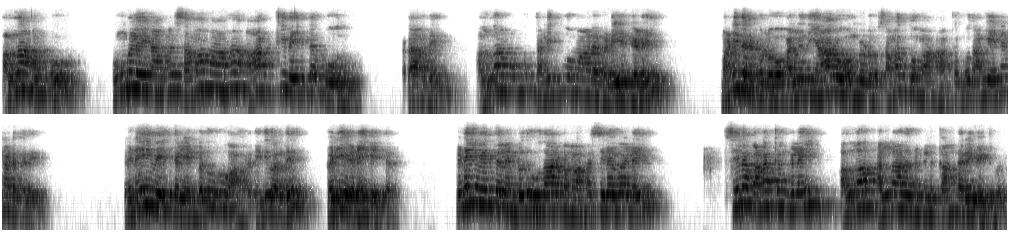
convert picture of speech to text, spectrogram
அல்லாஹுக்கு உங்களை நாங்கள் சமமாக ஆக்கி வைத்த போதும். அதாவது அல்லாஹுக்கும் தனித்துவமான விடயங்களை மனிதர்களோ அல்லது யாரோ ஒன்றோட சமத்துவமாக ஆக்கும் போது அங்க என்ன நடக்குது? இணை வைத்தல் என்பது உருவாகிறது. இது வந்து பெரிய இணை வைத்தல். இணை வைத்தல் என்பது உதாரணமாக சில வேளை சில வணக்கங்களை அல்லாஹ் அல்லாதவர்களுக்காக நிறைவேற்றுவது.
